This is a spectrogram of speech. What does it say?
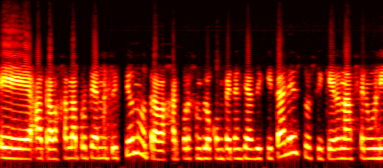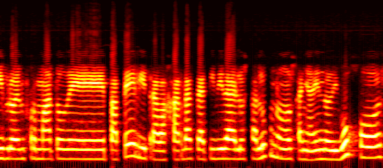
eh, a trabajar la propia nutrición o trabajar, por ejemplo, competencias digitales, o si quieren hacer un libro en formato de papel y trabajar la creatividad de los alumnos añadiendo dibujos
